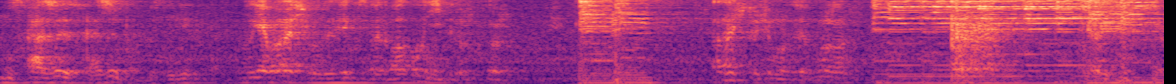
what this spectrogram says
Ну скажи, скажи про базилик-то. Ну, я выращиваю базилик у себя на балконе и петрушку тоже. А знаете, что еще можно сделать? Можно... Все, все,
